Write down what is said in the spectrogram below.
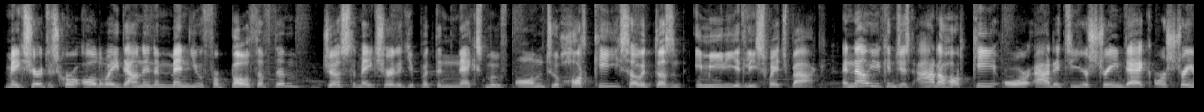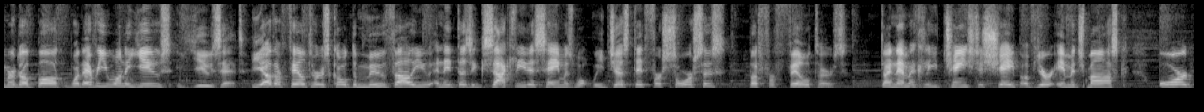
Make sure to scroll all the way down in the menu for both of them, just to make sure that you put the next move on to hotkey so it doesn't immediately switch back. And now you can just add a hotkey or add it to your Stream Deck or Streamer.bot, whatever you want to use, use it. The other filter is called the move value and it does exactly the same as what we just did for sources, but for filters. Dynamically change the shape of your image mask or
